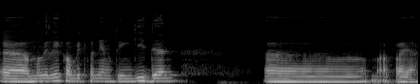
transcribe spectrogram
uh, memiliki komitmen yang tinggi dan uh, apa ya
